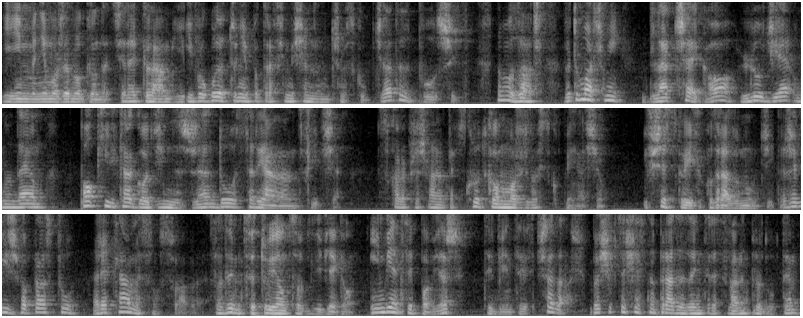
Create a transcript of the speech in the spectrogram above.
i my nie możemy oglądać reklam i, w ogóle tu nie potrafimy się na niczym skupić, ale to jest bullshit. No bo zobacz, wytłumacz mi, dlaczego ludzie oglądają po kilka godzin z rzędu serial na Netflixie, skoro przecież mają taką krótką możliwość skupienia się. I wszystko ich od razu nudzi. Że widzisz, po prostu reklamy są słabe. Zatem cytując Ogliwiego, im więcej powiesz, tym więcej sprzedasz. Bo jeśli ktoś jest naprawdę zainteresowany produktem,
